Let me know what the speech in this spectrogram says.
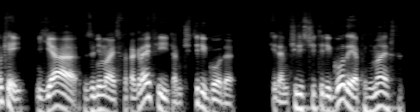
окей, я занимаюсь фотографией там 4 года, и там через 4 года я понимаю, что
